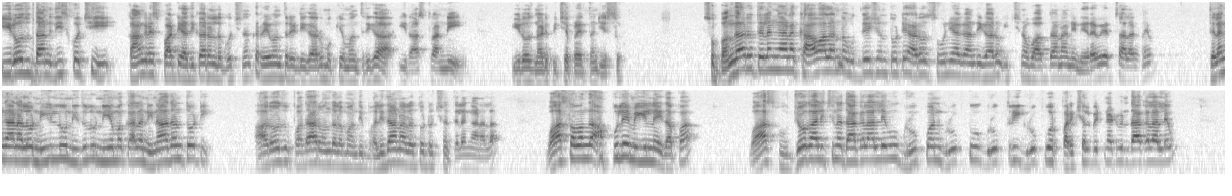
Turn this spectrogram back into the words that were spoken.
ఈరోజు దాన్ని తీసుకొచ్చి కాంగ్రెస్ పార్టీ అధికారంలోకి వచ్చినాక రేవంత్ రెడ్డి గారు ముఖ్యమంత్రిగా ఈ రాష్ట్రాన్ని ఈరోజు నడిపించే ప్రయత్నం చేస్తారు సో బంగారు తెలంగాణ కావాలన్న ఉద్దేశంతో ఆ రోజు సోనియా గాంధీ గారు ఇచ్చిన వాగ్దానాన్ని నెరవేర్చాలనే తెలంగాణలో నీళ్ళు నిధులు నియామకాల నినాదంతో ఆ రోజు పదహారు వందల మంది బలిదానాలతో వచ్చిన తెలంగాణలో వాస్తవంగా అప్పులే మిగిలినాయి తప్ప వాస్ ఉద్యోగాలు ఇచ్చిన దాఖలాలు లేవు. Group one group two group three group four పరీక్షలు పెట్టినటువంటి దాఖలాలు లేవు.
